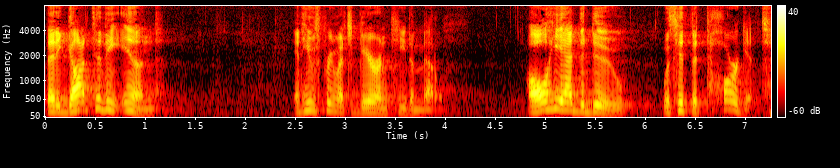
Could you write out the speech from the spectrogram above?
that he got to the end and he was pretty much guaranteed a medal. All he had to do was hit the target.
